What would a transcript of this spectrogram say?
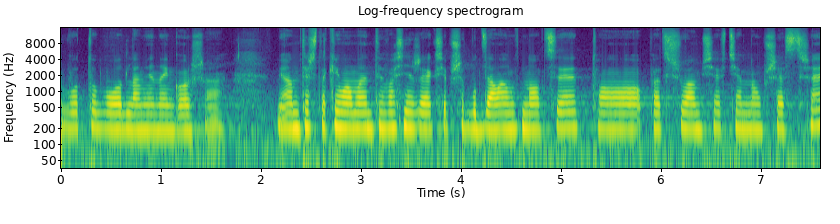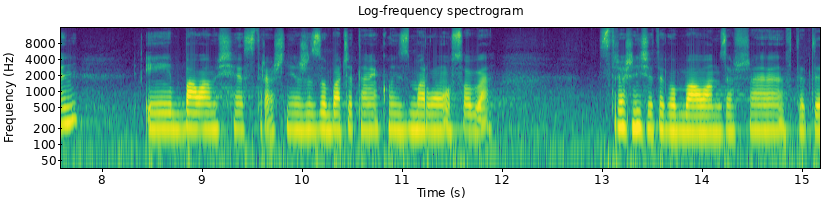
bo to było dla mnie najgorsze. Miałam też takie momenty właśnie, że jak się przebudzałam w nocy, to patrzyłam się w ciemną przestrzeń i bałam się strasznie, że zobaczę tam jakąś zmarłą osobę. Strasznie się tego bałam, zawsze wtedy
